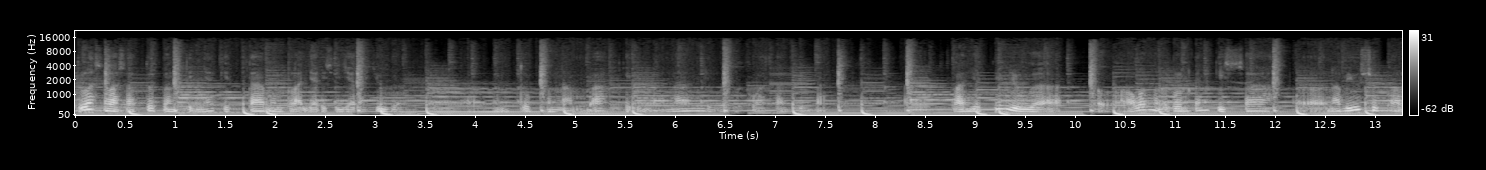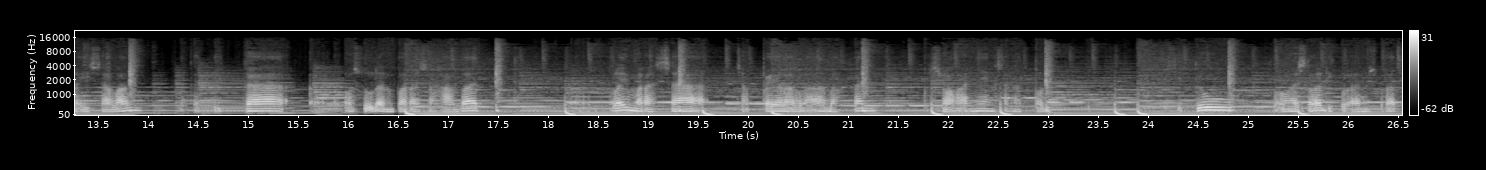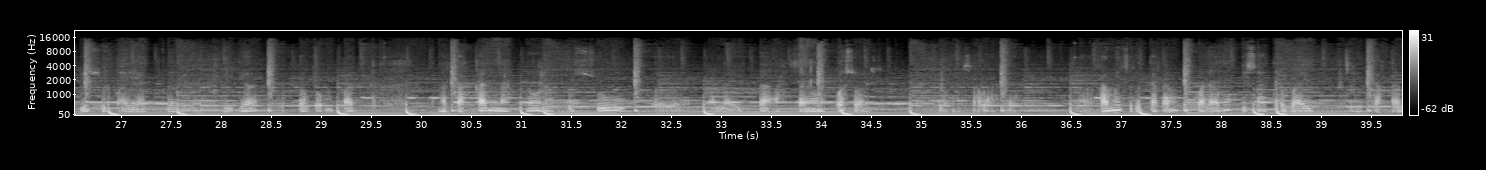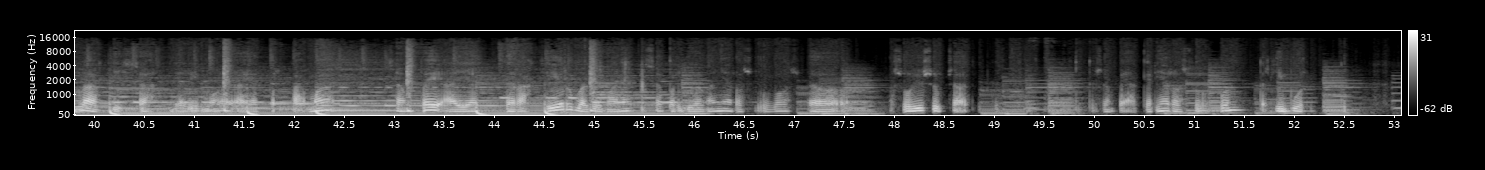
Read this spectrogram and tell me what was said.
Itulah salah satu pentingnya kita mempelajari sejarah juga untuk menambah keimanan juga kekuatan kita. Selanjutnya juga Allah menurunkan kisah uh, Nabi Yusuf alaihissalam ketika uh, Rasul dan para sahabat uh, mulai merasa lelah bahkan persoalannya yang sangat pelik. Di situ kalau nggak salah di Quran surat Yusuf ayat ke-3 atau ke-4 mengatakan nahnu nakusu alaika ahsanul qasas kalau nggak salah ya. Nah, kami ceritakan kepadamu kisah terbaik ceritakanlah kisah dari mulai ayat pertama sampai ayat terakhir bagaimana kisah perjuangannya akhirnya Rasul pun terhibur.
